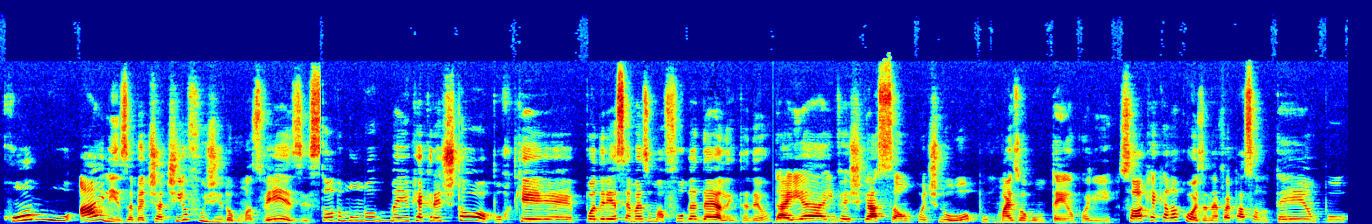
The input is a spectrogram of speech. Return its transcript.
como a Elizabeth já tinha fugido algumas vezes, todo mundo meio que acreditou, porque poderia ser mais uma fuga dela, entendeu? Daí a investigação continuou por mais algum tempo ali. Só que aquela coisa, né? Vai passando tempo,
